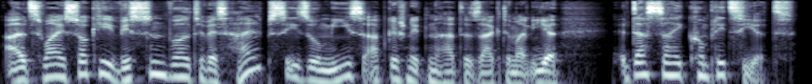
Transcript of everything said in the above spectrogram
Als Wysocki wissen wollte, weshalb sie so mies abgeschnitten hatte, sagte man ihr, das sei kompliziert.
